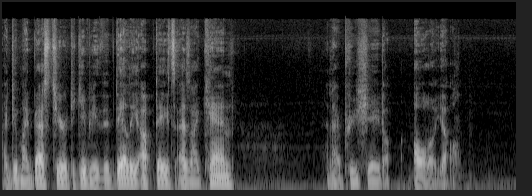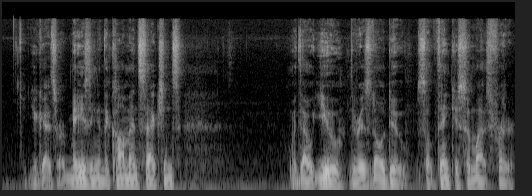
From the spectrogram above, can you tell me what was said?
I do my best here to give you the daily updates as I can. And I appreciate all of y'all. You guys are amazing in the comment sections. Without you, there is no do. So thank you so much for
